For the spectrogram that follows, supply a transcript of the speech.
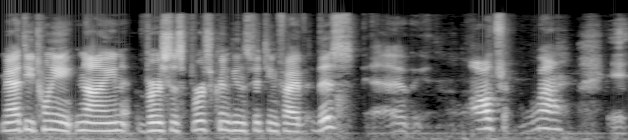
Matthew 28 9 versus 1 Corinthians 15 5. This, uh, I'll well, it,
